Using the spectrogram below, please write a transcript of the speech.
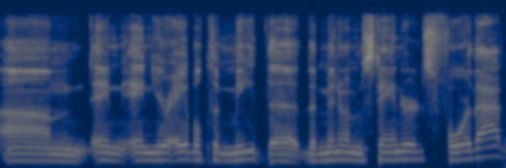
um, and, and you're able to meet the, the minimum standards for that,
